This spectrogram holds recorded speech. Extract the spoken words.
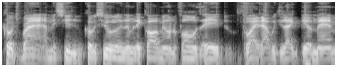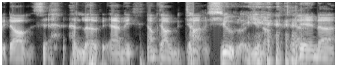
Coach Bryant, I mean, excuse me, Coach Shula and them, they called me on the phone and said, hey, Dwight, how would you like to be a Miami Dolphins? I love it. I mean, I'm talking to John Shula, you know, and, uh,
